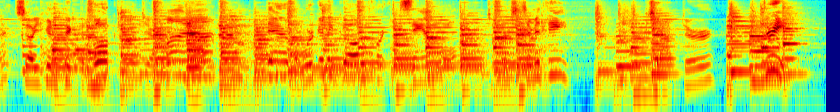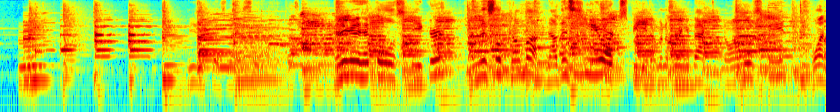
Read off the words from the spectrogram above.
Right? So going to pick the book, Jeremiah, there. But we're going to go, for example, to 1 Timothy chapter 3. To hit the little speaker, and this will come up. Now, this is New York speed. I'm going to bring it back to normal speed. One,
